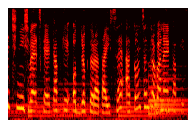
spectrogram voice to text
Tradiční švédské kapky od doktora Tajse a koncentrované kapky z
